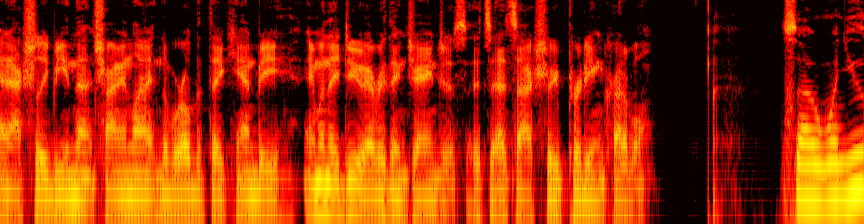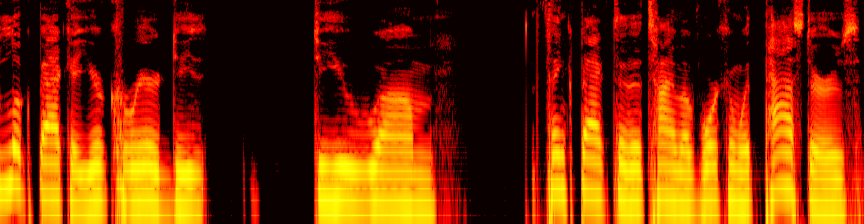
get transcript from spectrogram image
and actually being that shining light in the world that they can be. And when they do, everything changes. It's it's actually pretty incredible. So when you look back at your career, do you, do you um, think back to the time of working with pastors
